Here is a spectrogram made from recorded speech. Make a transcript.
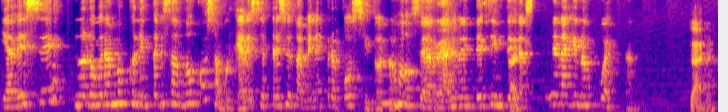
Y a veces no logramos conectar esas dos cosas, porque a veces precio también es propósito, ¿no? O sea, realmente esa integración es la que nos cuesta. Claro,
